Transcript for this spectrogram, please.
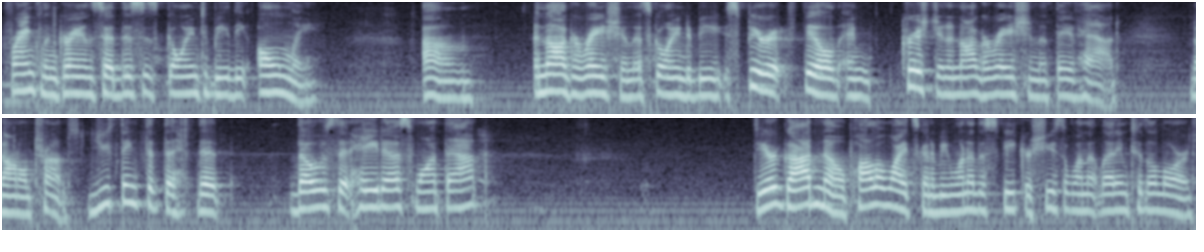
Franklin Graham said this is going to be the only um, inauguration that's going to be spirit filled and Christian inauguration that they've had, Donald Trump's. Do you think that, the, that those that hate us want that? Dear God, no. Paula White's going to be one of the speakers. She's the one that led him to the Lord.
